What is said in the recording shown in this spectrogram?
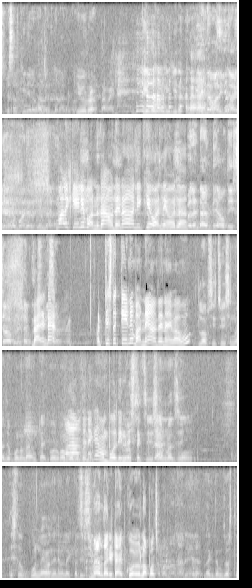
स्पेसल किनेर यो र मलाई केही नै भन्नु त आउँदैन अनि के भन्ने हो र? भ्यालेन्टाइन डे आउँदैछ भ्यालेन्टाइन भ्यालेन्टाइन त्यस्तो केही नै भन्नै आउँदैन है बाबु। लभ सिचुएसनमा चाहिँ बोल्नु नआउने टाइप अरूमा मलाई बोल्नु आउँदैन पनि क्या म बोल्दिनँ त्यस्तो सिचुएसनमा चाहिँ त्यस्तो बोल्नै आउँदैन मलाई कति इमान्दारी टाइपको हो? लपन छपन नजाने होइन? एकदम जस्तो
